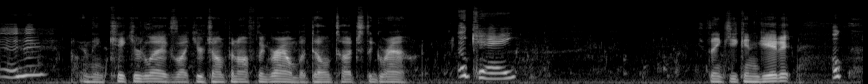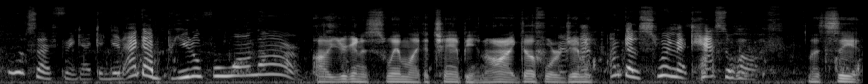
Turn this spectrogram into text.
Mm-hmm. And then kick your legs like you're jumping off the ground, but don't touch the ground. Okay. You think you can get it? Of I think I can get it. I got beautiful long arms. Oh, you're going to swim like a champion. All right, go for it, Jimmy. I, am going to swim at Hasselhoff. Let's see it.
